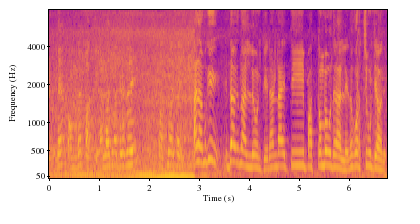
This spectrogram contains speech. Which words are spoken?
എട്ട് ഒമ്പത് പത്ത്. രണ്ടായിരത്തി പത്ത് എത്രയായി? വയസ്സായി. അല്ല നമുക്ക് ഇതാക്കി നല്ല എനിക്ക് രണ്ടായിരത്തി പത്തൊമ്പത് മുതലല്ലേ? ഇത് കുറച്ച് കൂട്ടിയാൽ മതി.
